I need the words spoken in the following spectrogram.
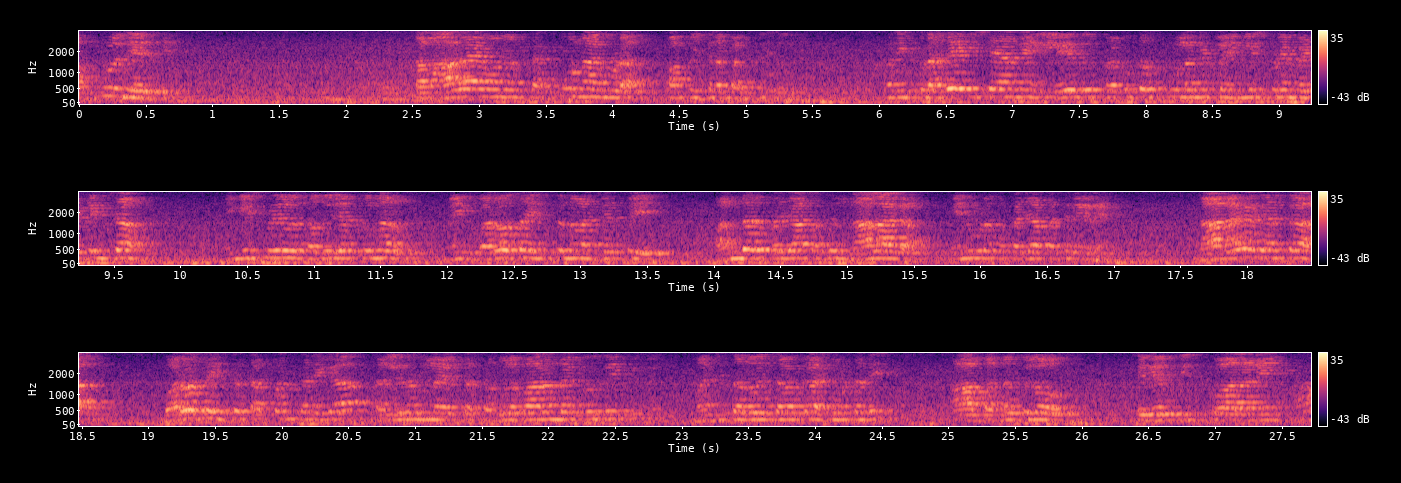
అప్పులు చేసి తమ ఆదాయం తక్కువనా కూడా పంపించిన పరిస్థితి ఉంది. మరి ఇప్పుడు అదే విషయాన్ని లేదు ప్రభుత్వ స్కూల్ అన్నింటిలో ఇంగ్లీష్ మీడియం పెట్టించాం. ఇంగ్లీష్ మీడియంలో చదువు చెప్తున్నారు. మీకు భరోసా ఇస్తున్నాం అని చెప్పి అందరూ ప్రజాప్రతినిధులు నాలాగా నేను కూడా ఒక ప్రజాప్రతినిధినే. నాలాగా కనుక భరోసా ఇస్తే తప్పనిసరిగా తల్లిదండ్రుల యొక్క చదువుల భారం తగ్గుద్ది మంచి చదువు వచ్చే అవకాశం ఉంటుంది. ఆ పద్ధతిలో చర్యలు తీసుకోవాలని ఆ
